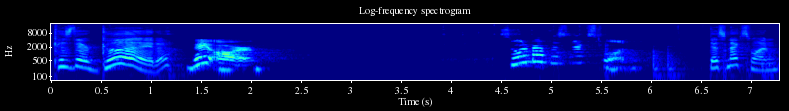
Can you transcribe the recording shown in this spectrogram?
Cause they're good. They are. So what about this next one? This next one,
